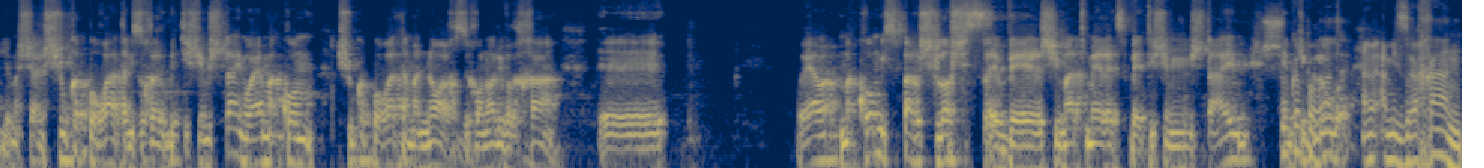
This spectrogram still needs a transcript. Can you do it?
למשל, שוק הפורט, אני זוכר, ב-92 הוא היה מקום, שוק הפורט המנוח, זיכרונו לברכה, אה, הוא היה מקום מספר 13 ברשימת מרץ ב-92. שוק הפורט, המזרחן.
